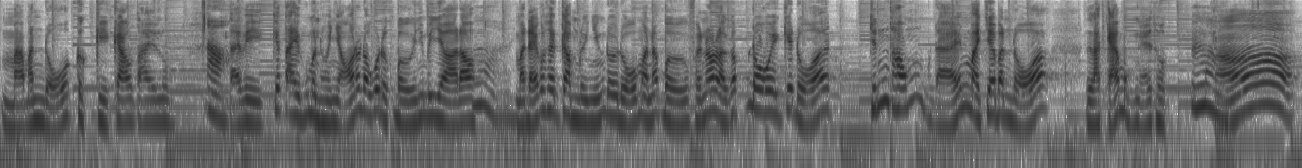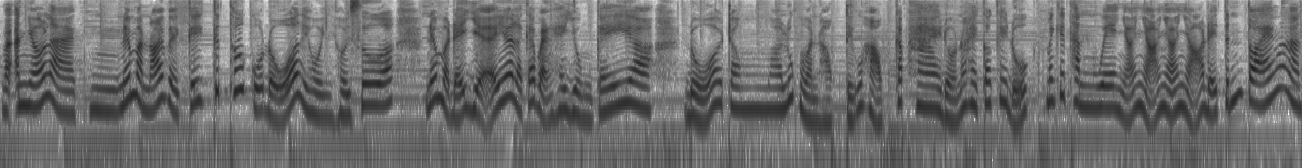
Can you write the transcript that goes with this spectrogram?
mà banh đũa cực kỳ cao tay luôn. Ờ tại vì cái tay của mình hồi nhỏ nó đâu có được bự như bây giờ đâu. Mà để có thể cầm được những đôi đũa mà nó bự phải nói là gấp đôi cái đũa chính thống để mà chơi banh đũa là cả một nghệ thuật đúng rồi đó và anh nhớ là ừ, nếu mà nói về cái kích thước của đũa thì hồi hồi xưa á, nếu mà để dễ á, là các bạn hay dùng cái à, đũa trong à, lúc mà mình học tiểu học cấp 2 đồ nó hay có cái đũa mấy cái thanh que nhỏ nhỏ nhỏ nhỏ để tính toán á anh.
